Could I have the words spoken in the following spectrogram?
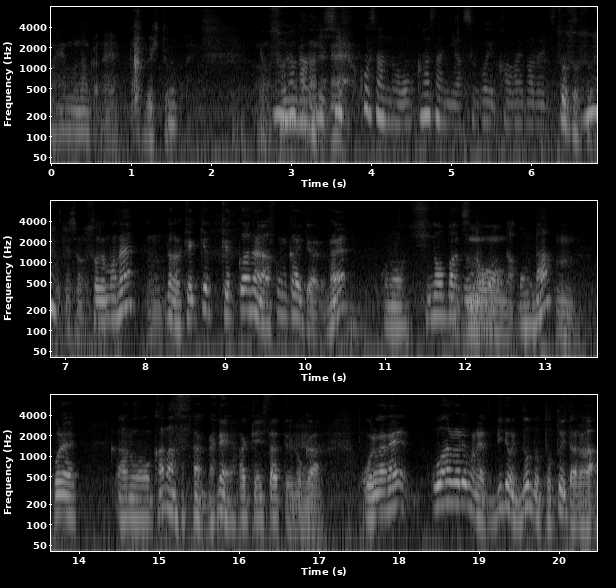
の辺もなんかね この人が。でもそういう中でね。福子さんのお母さんにはすごい可愛がられてたそうそうそうそう。そう。それもねうん。だから結局結果はねあそこに書いてあるね。この「忍ばずの女」うん。これあの金沢さんがね 発見したっていうのか、俺がね大原レゴのやつビデオにどんどん撮っといたら、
